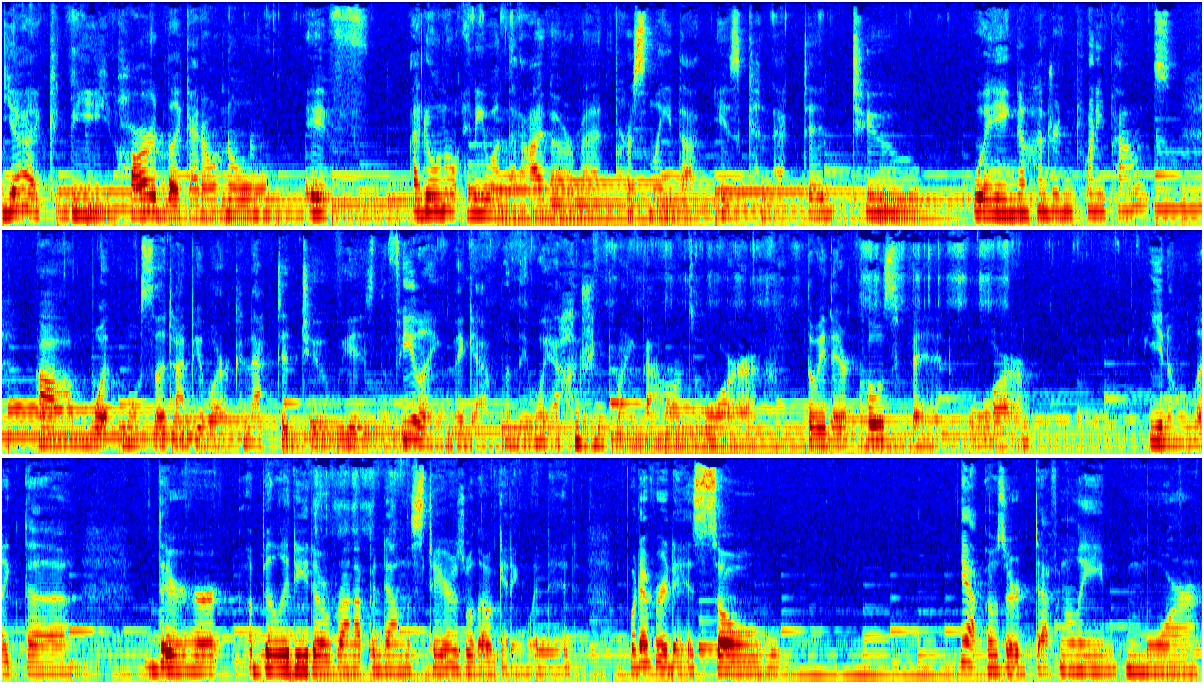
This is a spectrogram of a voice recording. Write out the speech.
yeah, it could be hard. Like I don't know if I don't know anyone that I've ever met personally that is connected to weighing 120 pounds. Um, what most of the time people are connected to is the feeling they get when they weigh 120 pounds, or the way their clothes fit, or you know, like the their ability to run up and down the stairs without getting winded, whatever it is. So, yeah, those are definitely more,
